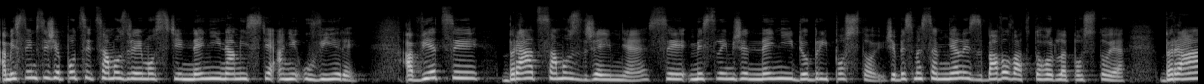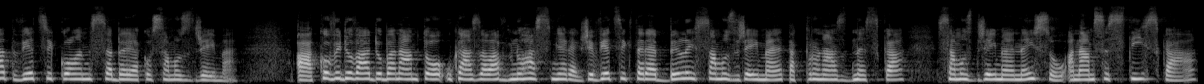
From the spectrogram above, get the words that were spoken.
A myslím si, že pocit samozřejmosti není na místě ani u víry. A věci brát samozřejmě si myslím, že není dobrý postoj. Že bychom se měli zbavovat tohohle postoje. Brát věci kolem sebe jako samozřejmé. A covidová doba nám to ukázala v mnoha směrech, že věci, které byly samozřejmé, tak pro nás dneska samozřejmé nejsou a nám se stýská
